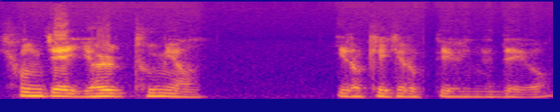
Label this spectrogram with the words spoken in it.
형제 12명 이렇게 기록되어 있는데요.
